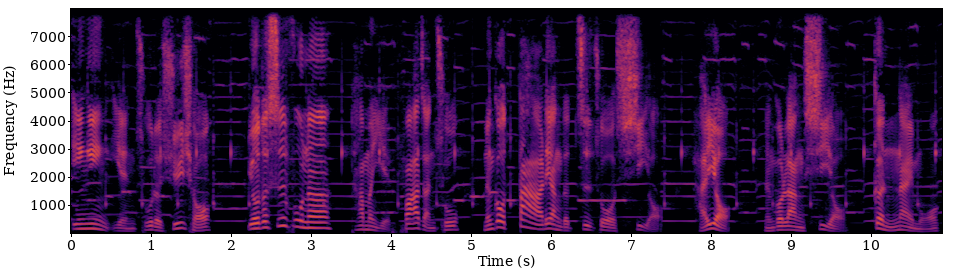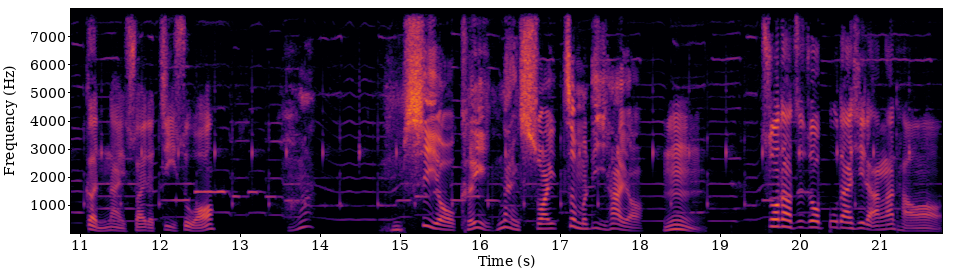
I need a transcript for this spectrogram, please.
因应演出的需求，有的师傅呢，他们也发展出能够大量的制作细偶，还有能够让细偶更耐磨、更耐摔的技术哦。啊，细偶可以耐摔，这么厉害哦？嗯，说到制作布袋戏的昂阿桃哦，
